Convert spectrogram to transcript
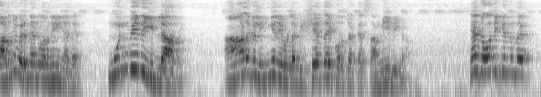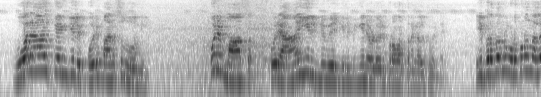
പറഞ്ഞു വരുന്നതെന്ന് പറഞ്ഞു കഴിഞ്ഞാൽ മുൻവിധിയില്ലാതെ ആളുകൾ ഇങ്ങനെയുള്ള വിഷയത്തെക്കുറിച്ചൊക്കെ സമീപിക്കണം. ഞാൻ ചോദിക്കുന്നത് ഒരാൾക്കെങ്കിലും ഒരു മനസ്സ് തോന്നി ഒരു മാസം ഒരു ആയിരം രൂപയെങ്കിലും ഇങ്ങനെയുള്ള ഒരു പ്രവർത്തനങ്ങൾക്ക് വേണ്ടി. ഈ ബ്രദറിന് കൊടുക്കണമെന്നല്ല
